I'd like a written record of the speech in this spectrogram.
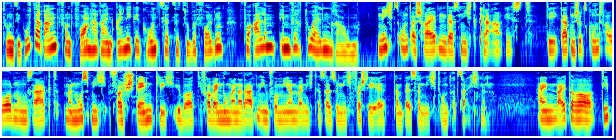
tun sie gut daran, von vornherein einige Grundsätze zu befolgen, vor allem im virtuellen Raum. Nichts unterschreiben, das nicht klar ist. Die Datenschutzgrundverordnung sagt, man muss mich verständlich über die Verwendung meiner Daten informieren. Wenn ich das also nicht verstehe, dann besser nicht unterzeichnen. Ein weiterer Tipp,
